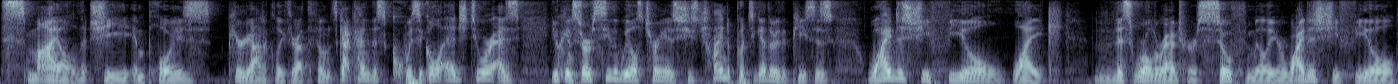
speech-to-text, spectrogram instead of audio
smile that she employs periodically throughout the film. It's got kind of this quizzical edge to her as you can sort of see the wheels turning as she's trying to put together the pieces. Why does she feel like this world around her is so familiar? Why does she feel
